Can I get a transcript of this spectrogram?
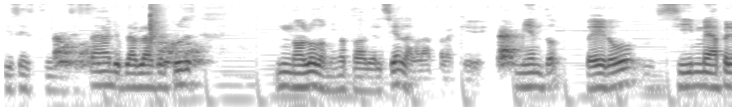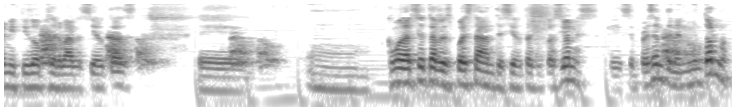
si es este, necesario, bla, bla, hacer cruces. No lo domino todavía al 100, la verdad, para que miento, pero sí me ha permitido observar ciertas, eh, mm, cómo dar cierta respuesta ante ciertas situaciones que se presenten en mi entorno.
